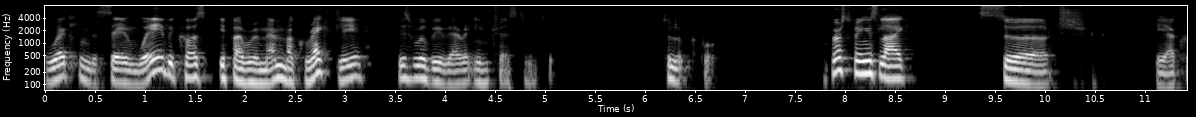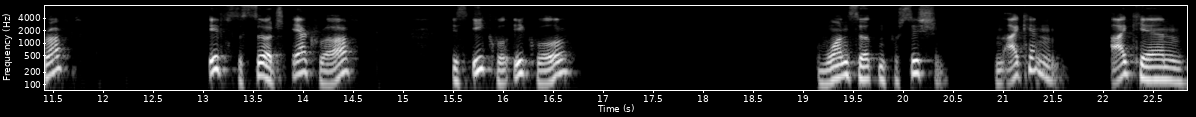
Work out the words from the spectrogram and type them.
working the same way because if I remember correctly, this will be very interesting to, to look for. First thing is like search aircraft. If the search aircraft is equal equal one certain position, and I can, I can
